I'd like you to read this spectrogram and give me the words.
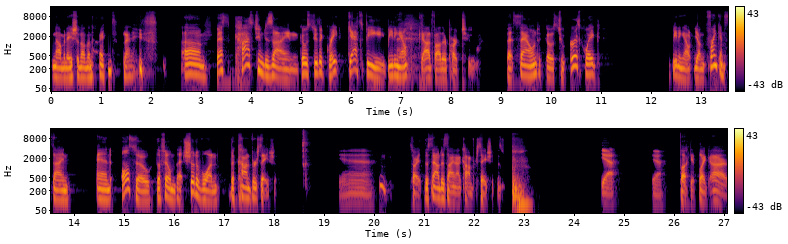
nomination on the night. Nice. Um, best costume design goes to The Great Gatsby, beating out Godfather Part 2. Best sound goes to Earthquake, beating out Young Frankenstein, and also the film that should have won The Conversation. Yeah. Sorry, the sound design on Conversation is Yeah. Yeah. fuck it. Like, uh,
